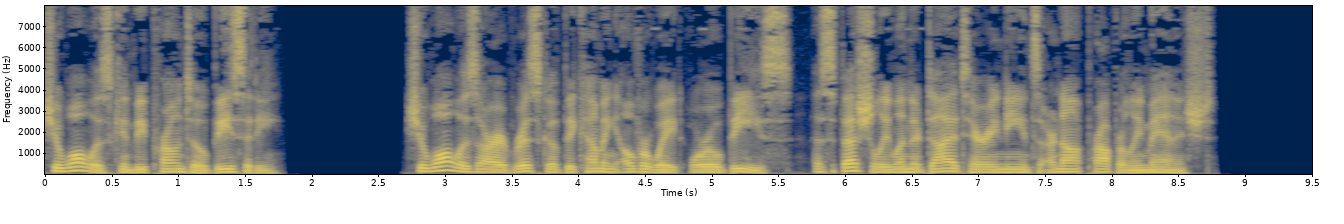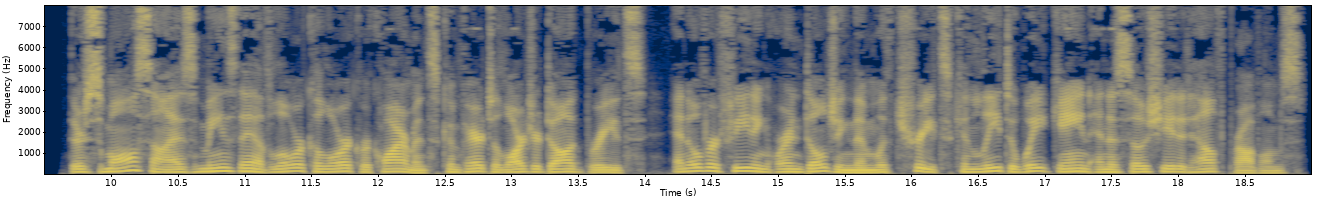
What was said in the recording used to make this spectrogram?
Chihuahuas can be prone to obesity. Chihuahuas are at risk of becoming overweight or obese, especially when their dietary needs are not properly managed. Their small size means they have lower caloric requirements compared to larger dog breeds, and overfeeding or indulging them with treats can lead to weight gain and associated health problems.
